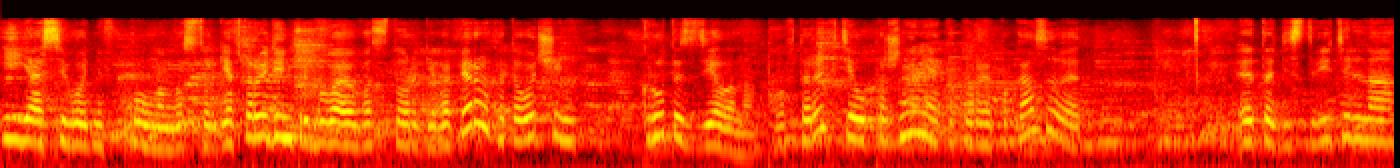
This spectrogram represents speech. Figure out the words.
И я сегодня в полном восторге. Я второй день пребываю в восторге. Во-первых, это очень круто сделано. Во-вторых, те упражнения, которые показывают, это действительно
